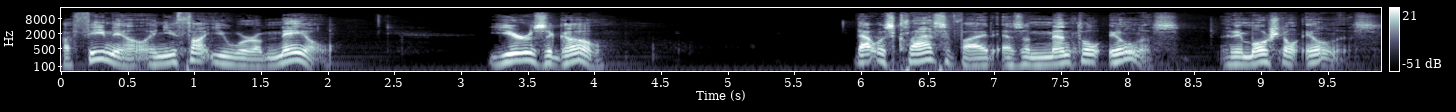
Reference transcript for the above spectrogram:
a female and you thought you were a male years ago, that was classified as a mental illness, an emotional illness.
